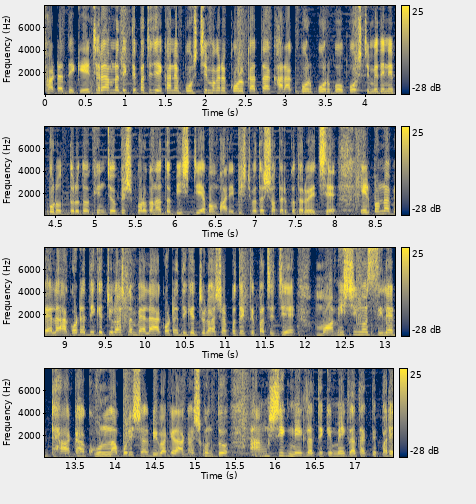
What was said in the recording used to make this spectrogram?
ছটার দিকে। এছাড়া আমরা দেখতে পাচ্ছি যে এখানে পশ্চিমবঙ্গের কলকাতা খড়গপুর পূর্ব, পশ্চিম মেদিনীপুর, উত্তর, দক্ষিণ চব্বিশ পরগনা তো বৃষ্টি এবং ভারী বৃষ্টিপাতের সতর্কতা রয়েছে। এরপর আমরা বেলা এগারোটার দিকে চলে আসলাম। বেলা এগারোটার দিকে চলে আসার পর দেখতে পাচ্ছি যে ময়মনসিংহ, সিলেট, ঢাকা, খুলনা, বরিশাল বিভাগের আকাশ কিন্তু আংশিক মেঘলা থেকে মেঘলা থাকতে পারে।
